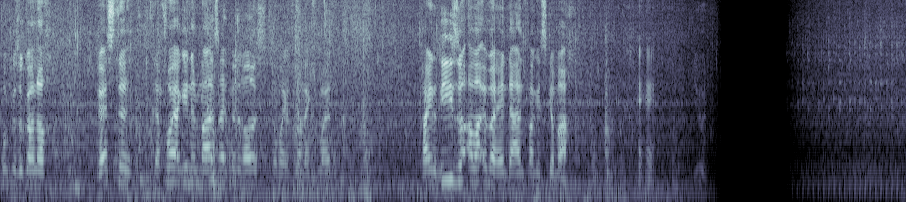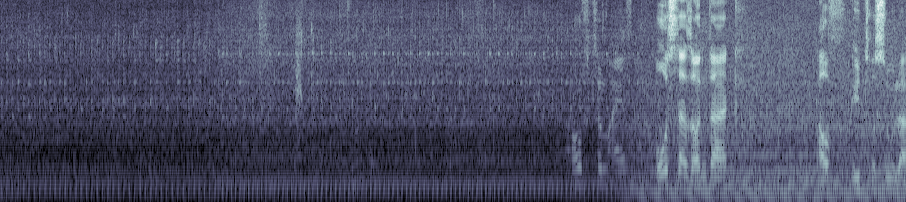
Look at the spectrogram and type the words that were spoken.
Gucken sogar noch Reste der vorhergehenden Mahlzeit mit raus. Können wir jetzt mal wegschmeißen. Kein Riese, aber immerhin der Anfang ist gemacht. Auf zum Eis. Ostersonntag auf Ytrosula.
